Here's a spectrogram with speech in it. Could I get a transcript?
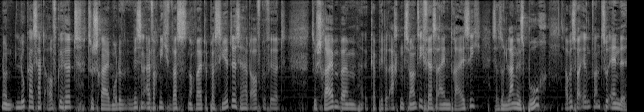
Nun, Lukas hat aufgehört zu schreiben oder wir wissen einfach nicht, was noch weiter passiert ist. Er hat aufgehört zu schreiben beim Kapitel 28, Vers 31. Ist also ein langes Buch, aber es war irgendwann zu Ende.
